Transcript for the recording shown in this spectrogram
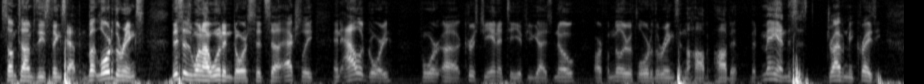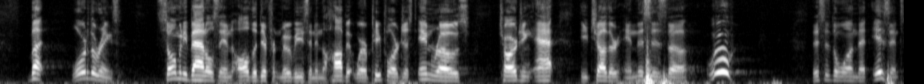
sometimes these things happen. But Lord of the Rings, this is one I would endorse. It's uh, actually an allegory for uh, Christianity, if you guys know, are familiar with Lord of the Rings and the Hobbit. But man, this is driving me crazy. But Lord of the Rings, so many battles in all the different movies and in the Hobbit where people are just in rows charging at each other. And this is the, woo, this is the one that isn't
